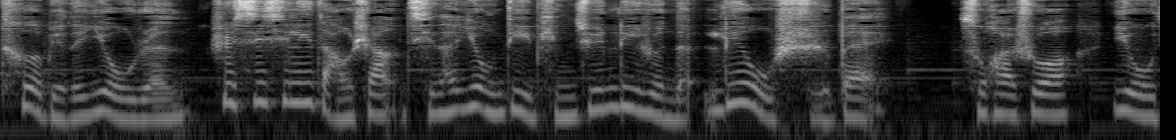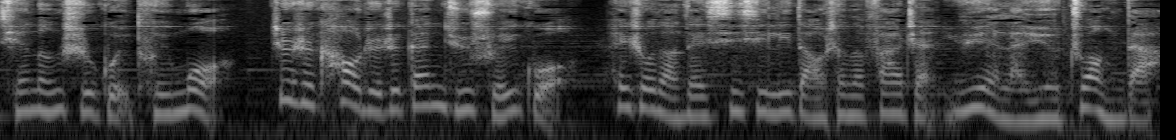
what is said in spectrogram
特别的诱人，是西西里岛上其他用地平均利润的六十倍。俗话说，有钱能使鬼推磨，正是靠着这柑橘水果，黑手党在西西里岛上的发展越来越壮大。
